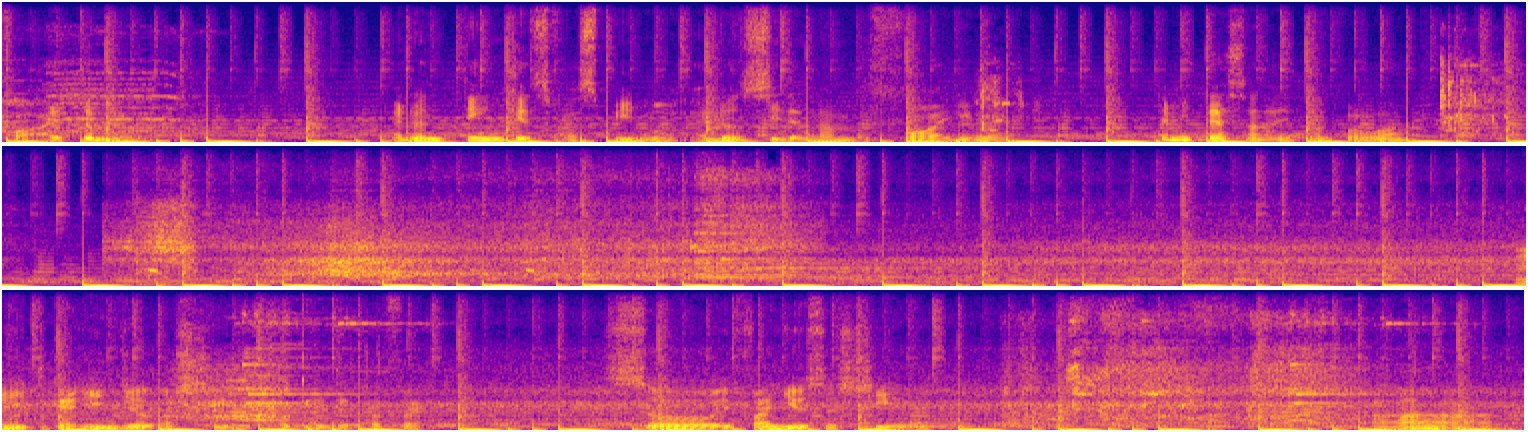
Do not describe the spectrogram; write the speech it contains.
for item mode. I don't think it's for speed mode. I don't see the number 4 anywhere. Let me test an item for a while. I need to get angel or shield. Okay, they're perfect. So if I use a shield, ah,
